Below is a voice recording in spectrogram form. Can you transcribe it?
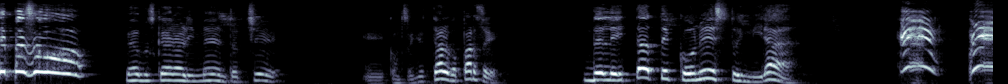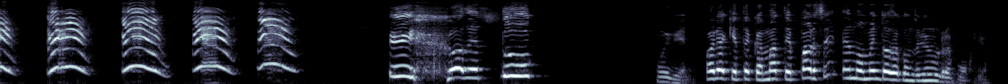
te pasó? Voy a buscar alimento, che. ¿Y conseguiste algo, parce? Deleitate con esto y mirá. ¡Hijo de tu! Muy bien. Ahora que te camate, parce, es momento de construir un refugio.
